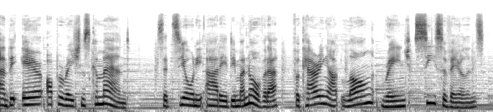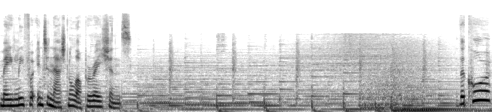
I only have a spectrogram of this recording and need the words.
and the Air Operations Command, sezioni aeree di manovra for carrying out long-range sea surveillance, mainly for international operations. The Corps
